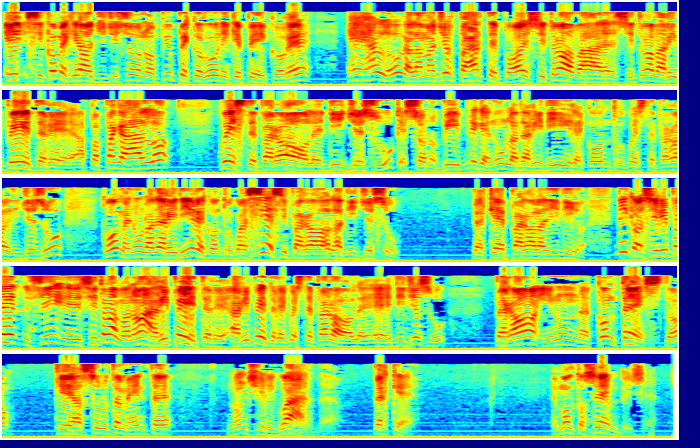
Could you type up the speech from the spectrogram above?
e siccome che oggi ci sono più pecoroni che pecore, e allora la maggior parte poi si trova, si trova a ripetere a pappagallo queste parole di Gesù, che sono bibliche, nulla da ridire contro queste parole di Gesù, come nulla da ridire contro qualsiasi parola di Gesù perché è parola di Dio. Dico, si, ripet- si, eh, si trovano a ripetere, a ripetere, queste parole eh, di Gesù, però in un contesto che assolutamente non ci riguarda. Perché? È molto semplice.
